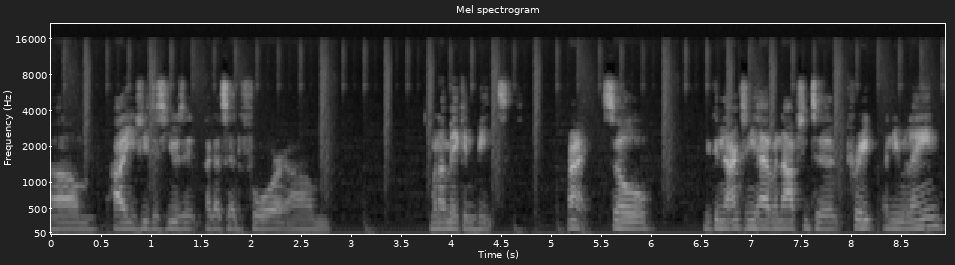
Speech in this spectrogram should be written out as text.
Um, I usually just use it, like I said, for um, when I'm making beats. All right, so you can actually have an option to create a new lane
